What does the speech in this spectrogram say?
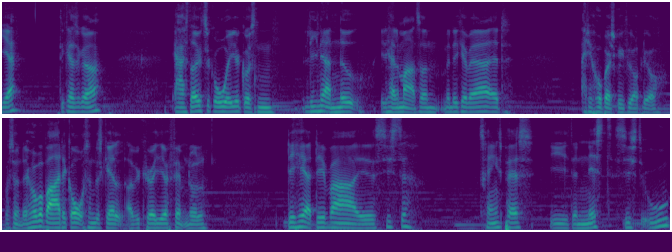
ja, det kan jeg så gøre. Jeg har stadig til gode ikke at gå sådan lineært ned i et halvmarathon, men det kan være, at ej, det håber jeg sgu ikke, vi oplever på søndag. Jeg håber bare, at det går, som det skal, og vi kører de her 5-0. Det her, det var øh, sidste træningspas i den næst sidste uge.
